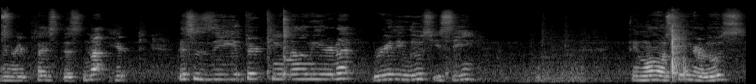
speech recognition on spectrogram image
I'm going to replace this nut here. This is the 13 millimeter nut, really loose. You see, thing almost finger loose.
